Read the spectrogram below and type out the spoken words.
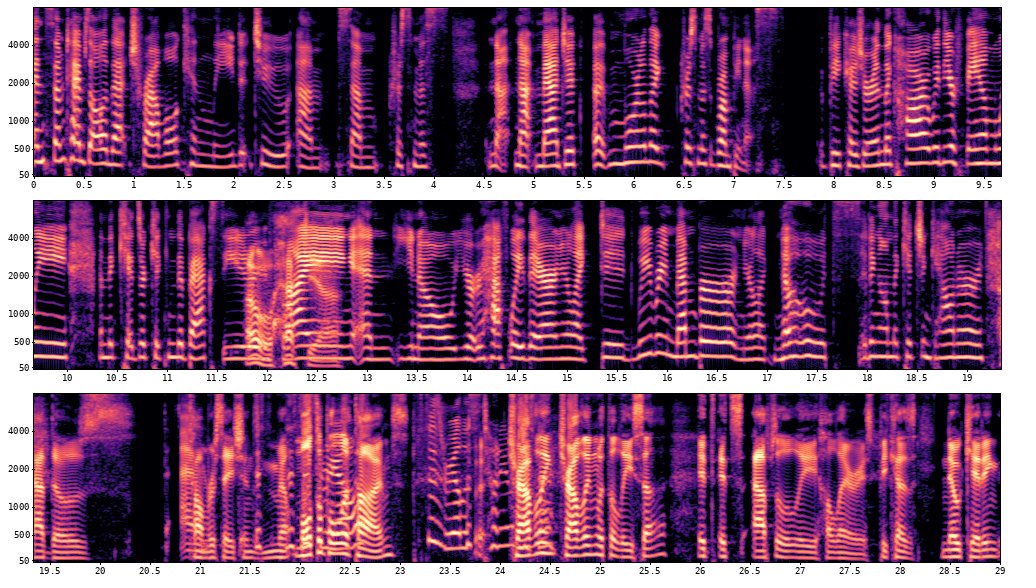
And sometimes all of that travel can lead to um, some Christmas, not not magic, uh, more like Christmas grumpiness. Because you're in the car with your family and the kids are kicking the back seat Oh, you're heck yeah. flying and you know you're halfway there and you're like, did we remember? And you're like, no, it's sitting on the kitchen counter. Had those Um, conversations this- this multiple of times. This is real. This is Tony. and traveling Lisa. traveling with Alisa, it's it's absolutely hilarious because no kidding,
